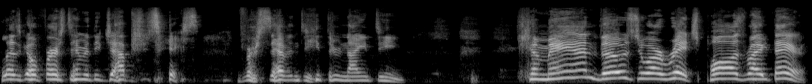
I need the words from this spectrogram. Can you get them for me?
let's go 1 Timothy chapter 6, verse 17 through 19. Command those who are rich. Pause right there.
